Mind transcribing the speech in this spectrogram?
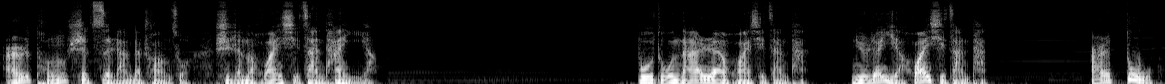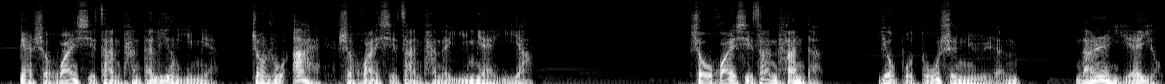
儿童是自然的创作，使人们欢喜赞叹一样。不独男人欢喜赞叹，女人也欢喜赞叹，而妒便是欢喜赞叹的另一面，正如爱是欢喜赞叹的一面一样。受欢喜赞叹的，又不独是女人。男人也有。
